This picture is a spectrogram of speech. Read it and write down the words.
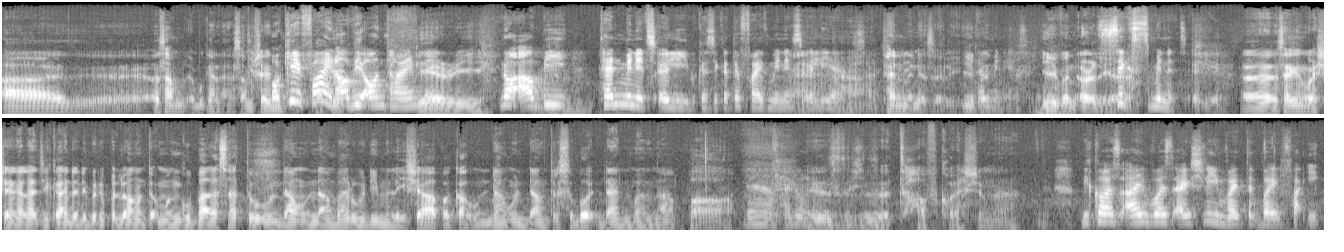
uh, assum- bukanlah assumption. Okay, fine. I'll be on time then. Theory. No, I'll be 10 minutes early because dia kata 5 minutes early lah. Ah, So, 10 minutes early. Even minutes early. even earlier. 6 minutes earlier. Uh, second question ialah jika anda diberi peluang untuk menggubal satu undang-undang baru di Malaysia, apakah undang-undang tersebut dan mengapa? Damn, I don't like This, this is a tough question, man. Because I was actually invited by Faik.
